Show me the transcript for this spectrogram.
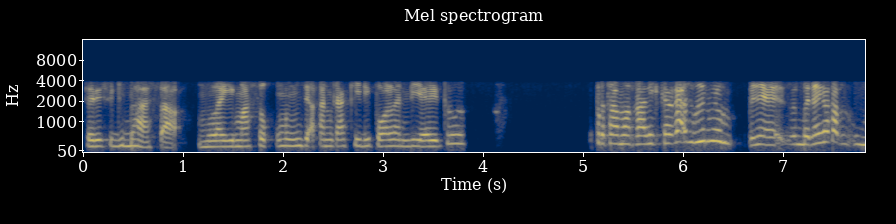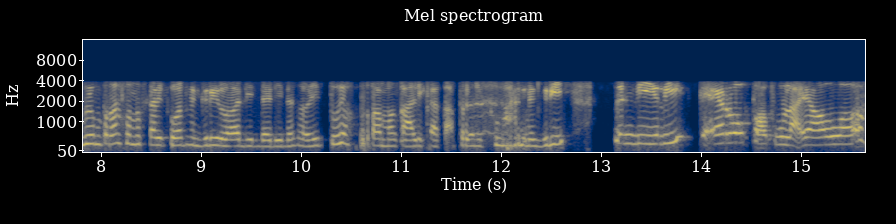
dari segi bahasa mulai masuk menginjakkan kaki di Polandia itu pertama kali. Kakak sebelumnya ya, sebenarnya kakak belum pernah sama sekali keluar negeri loh di dari dasar itu ya pertama kali kakak pergi keluar negeri sendiri ke Eropa pula ya Allah.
